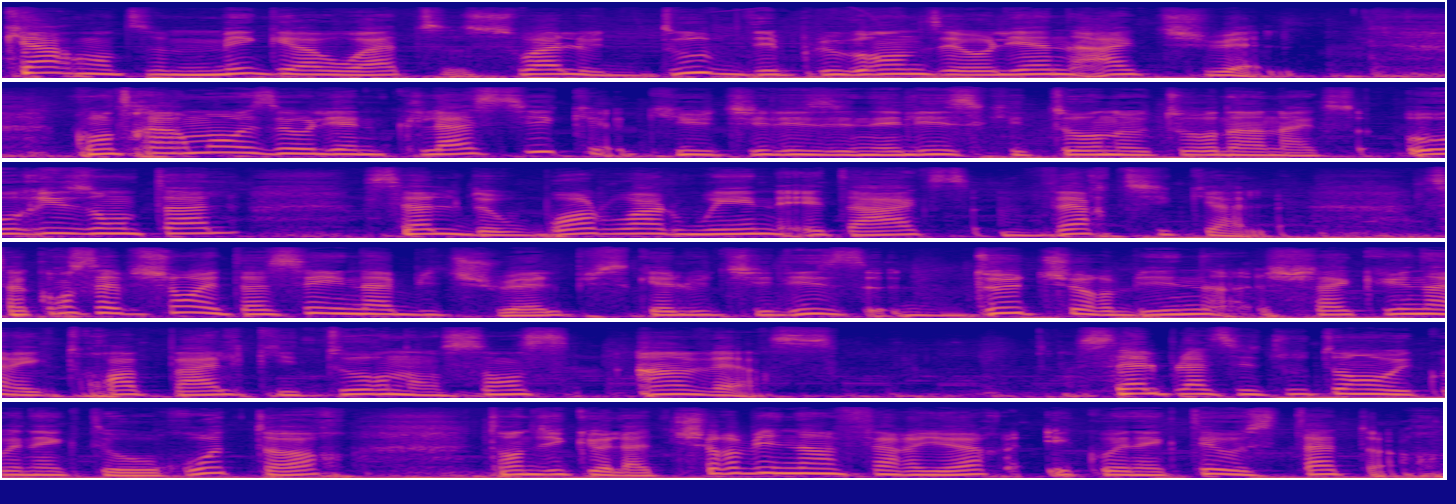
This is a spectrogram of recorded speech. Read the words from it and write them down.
40 mégawatts, soit le double des plus grandes éoliennes actuelles. Contrairement aux éoliennes classiques qui utilisent une hélice qui tourne autour d'un axe horizontal, celle de World Wide Wind est à axe vertical. Sa conception est assez inhabituelle puisqu'elle utilise deux turbines, chacune avec trois pales qui tournent en sens inverse. Celle placée tout en haut est connectée au rotor, tandis que la turbine inférieure est connectée au stator,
